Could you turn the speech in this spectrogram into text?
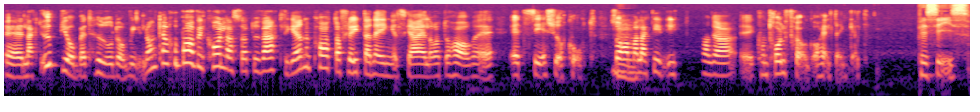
eh, lagt upp jobbet hur de vill. De kanske bara vill kolla så att du verkligen pratar flytande engelska eller att du har eh, ett C-körkort. Så mm. har man lagt in några eh, kontrollfrågor helt enkelt. Precis.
